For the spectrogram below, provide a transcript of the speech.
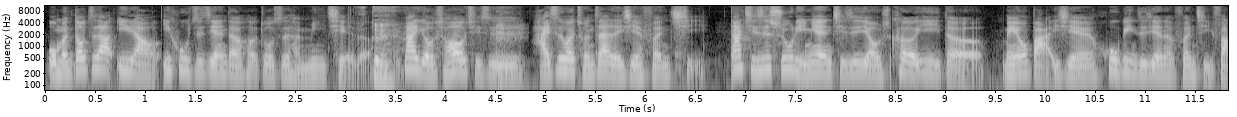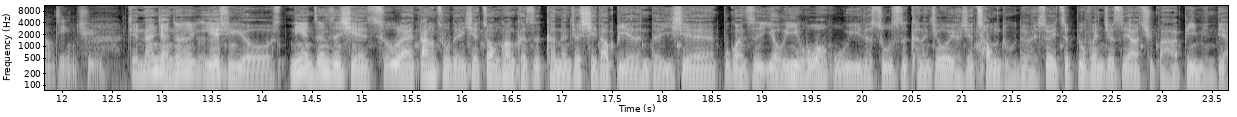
我们都知道医疗医护之间的合作是很密切的，对。那有时候其实还是会存在的一些分歧。那其实书里面其实有刻意的没有把一些互病之间的分歧放进去。简单讲就是，也许有你很真实写出来当初的一些状况，可是可能就写到别人的一些，不管是有意或无意的疏失，可能就会有些冲突，对不对？所以这部分就是要去把它避免掉，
